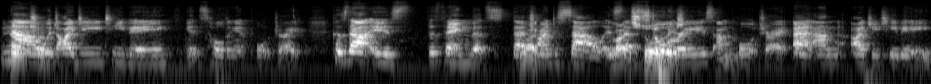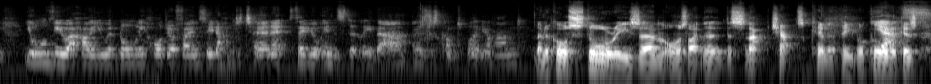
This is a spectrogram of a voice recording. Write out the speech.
now, Portrait. with IGTV, it's holding it portrait. Because that is the thing that's they're Like- trying to sell is like that stories. stories, and portrait uh, and IGTV, you'll view it how you would normally hold your phone so you don't have to turn it, so you're instantly there and it's just comfortable in your hand. And of course, stories, um, almost like the, the Snapchat killer, people call Yes. it, because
